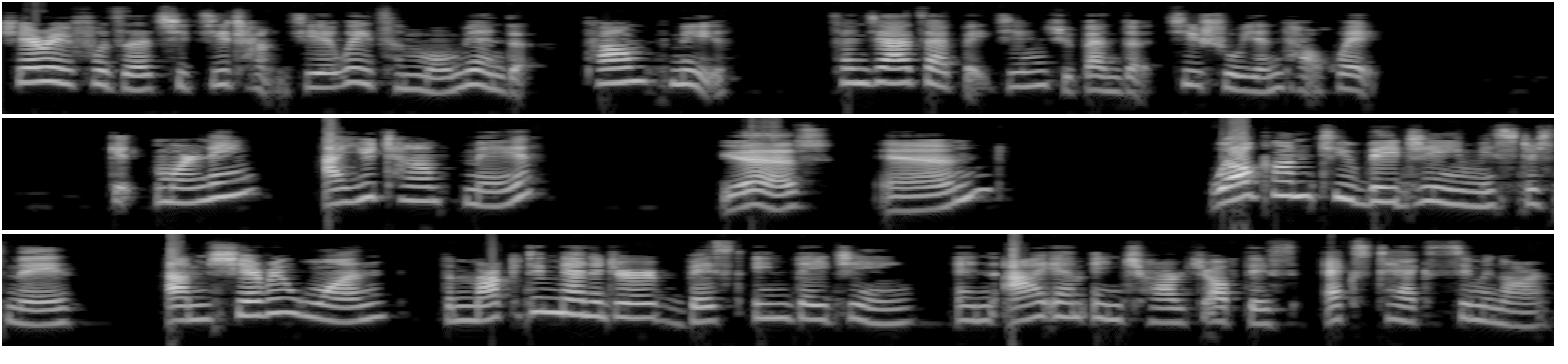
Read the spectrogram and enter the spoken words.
Sherry 负责去机场接未曾谋面的 Tom Smith，参加在北京举办的技术研讨会。Good morning. Are you Tom Smith? Yes, and Welcome to Beijing, Mr. Smith. I'm Sherry Wan, the marketing manager based in Beijing, and I am in charge of this X-Tech seminar.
